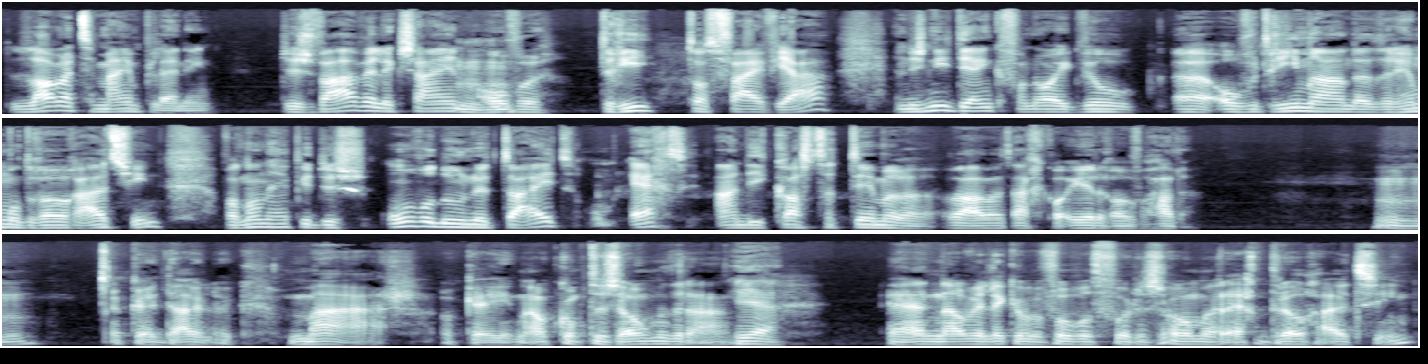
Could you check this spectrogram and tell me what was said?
lange termijn planning? Dus waar wil ik zijn Mhm. over drie tot vijf jaar? En dus niet denken van, oh, ik wil eh, over drie maanden er helemaal droog uitzien. Want dan heb je dus onvoldoende tijd om echt aan die kast te timmeren, waar we het eigenlijk al eerder over hadden. Mhm. Oké, duidelijk. Maar, oké, nou komt de zomer eraan. Ja, En nou wil ik er bijvoorbeeld voor de zomer echt droog uitzien.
